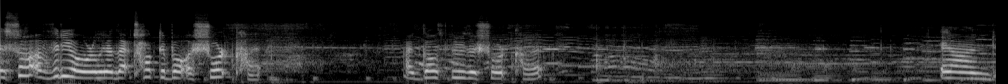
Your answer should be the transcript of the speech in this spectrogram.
i saw a video earlier that talked about a shortcut. I go through the shortcut and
